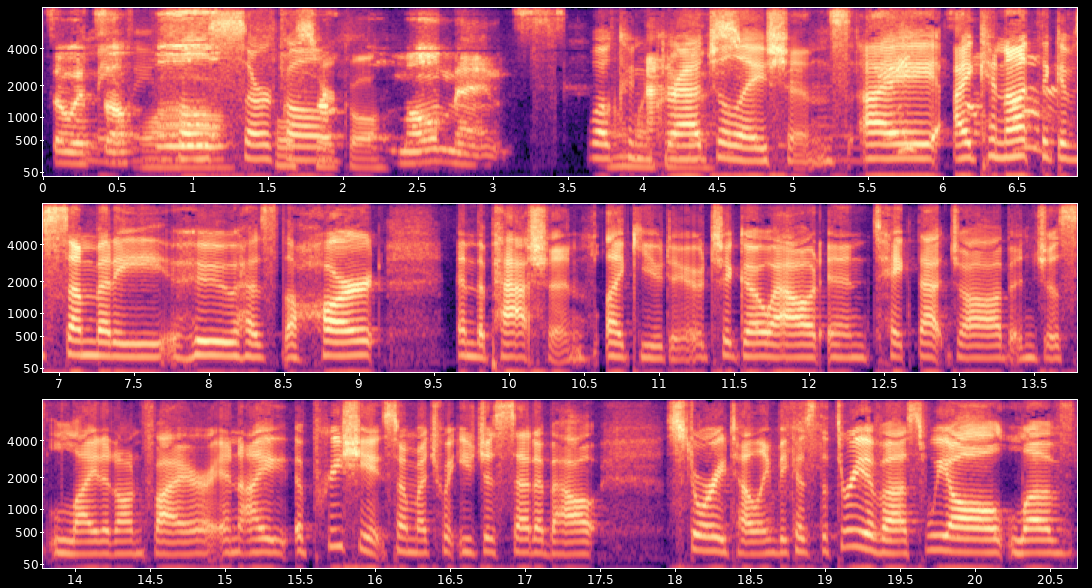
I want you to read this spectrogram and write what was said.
So it's Amazing. a full, full circle, full circle. moment. Well, oh congratulations. I I cannot think of somebody who has the heart and the passion like you do to go out and take that job and just light it on fire. And I appreciate so much what you just said about storytelling because the three of us, we all love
